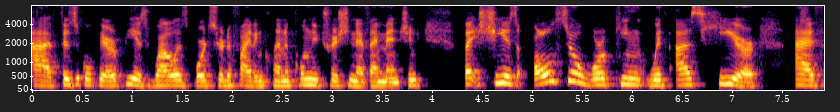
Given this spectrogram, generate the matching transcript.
uh, physical therapy as well as board certified in clinical nutrition, as I mentioned. But she is also working with us here as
